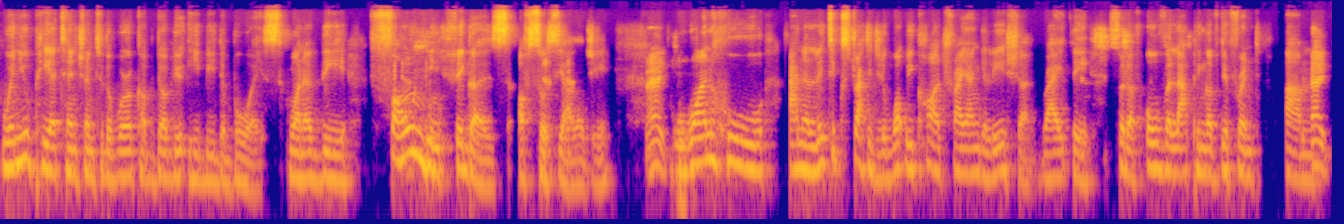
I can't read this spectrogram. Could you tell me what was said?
When you pay attention to the work of W.E.B. Du Bois, one of the founding figures of sociology, right. one who analytic strategy, what we call triangulation, right? The sort of overlapping of different um, right.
